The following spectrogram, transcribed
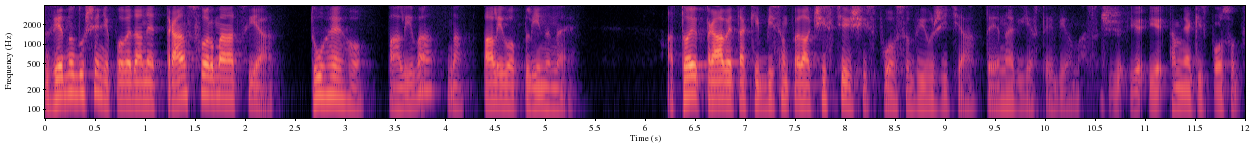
zjednodušene povedané, transformácia tuhého paliva na palivo plynné. A to je práve taký, by som povedal, čistejší spôsob využitia tej energie v tej biomase. Čiže je, je tam nejaký spôsob,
